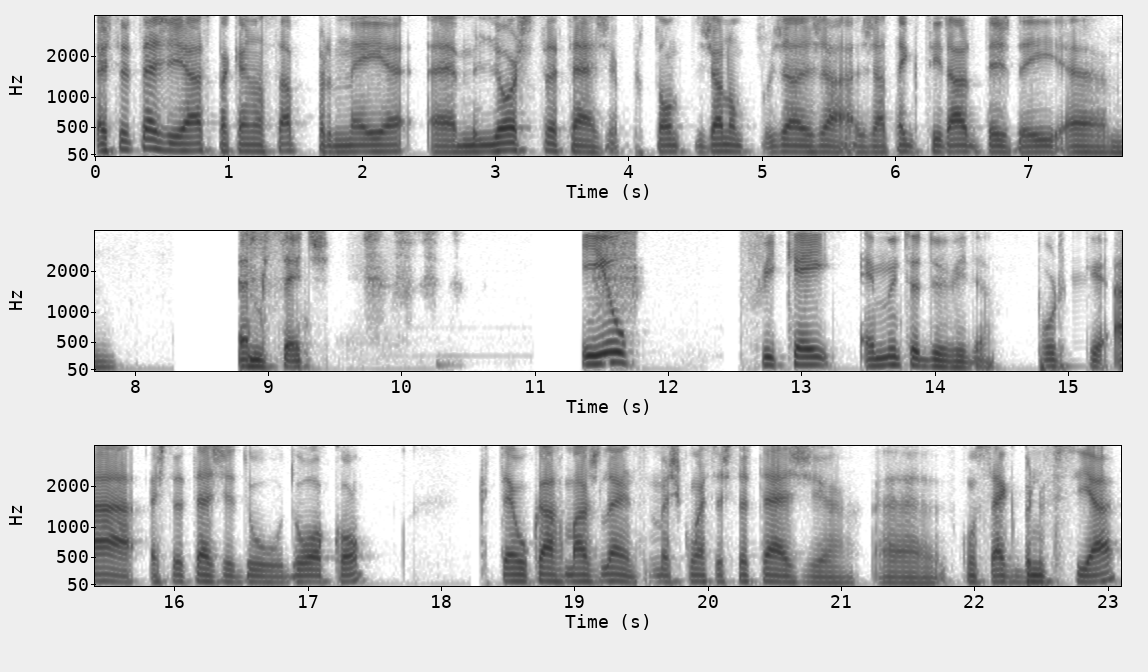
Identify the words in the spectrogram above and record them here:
a estratégia AS, para quem não sabe, permeia a melhor estratégia. Portanto, já, não, já, já, já tem que tirar desde aí ahm, a Mercedes. Eu fiquei em muita dúvida, porque há a estratégia do, do Ocon, que tem o carro mais lento, mas com essa estratégia ah, consegue beneficiar.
